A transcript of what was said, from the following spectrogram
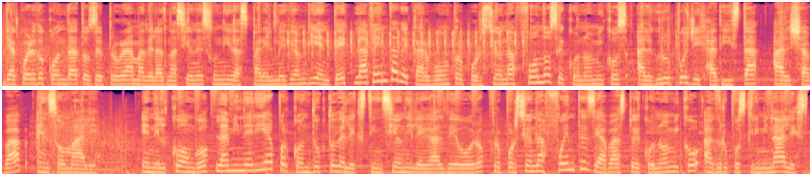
De acuerdo con datos del Programa de las Naciones Unidas para el Medio Ambiente, la venta de carbón proporciona fondos económicos al grupo yihadista Al-Shabaab en Somalia. En el Congo, la minería por conducto de la extinción ilegal de oro proporciona fuentes de abasto económico a grupos criminales.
